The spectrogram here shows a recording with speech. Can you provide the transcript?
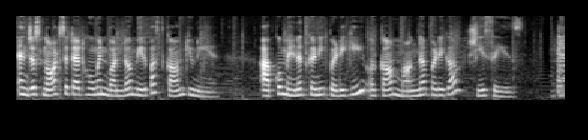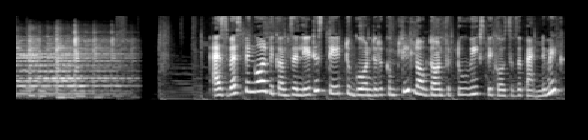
and just not sit at home and wonder मेरे पास काम क्यों नहीं है आपको मेहनत करनी पड़ेगी और काम मांगना पड़ेगा she says. As West Bengal becomes the latest state to go under a complete lockdown for two weeks because of the pandemic,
